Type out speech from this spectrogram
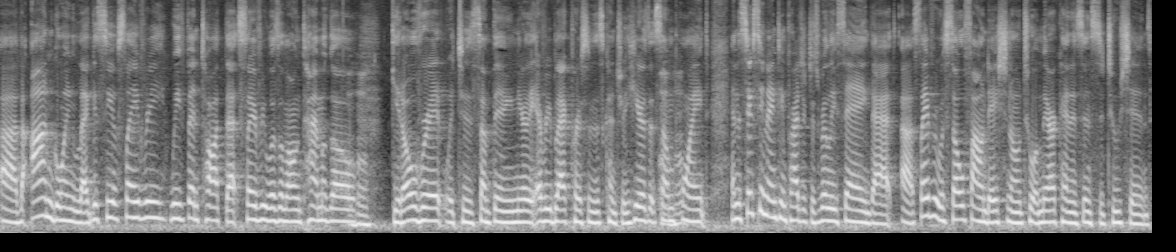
uh, the ongoing legacy of slavery. We've been taught that slavery was a long time ago. Mm-hmm. Get over it, which is something nearly every black person in this country hears at some mm-hmm. point. And the 1619 Project is really saying that uh, slavery was so foundational to America and its institutions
